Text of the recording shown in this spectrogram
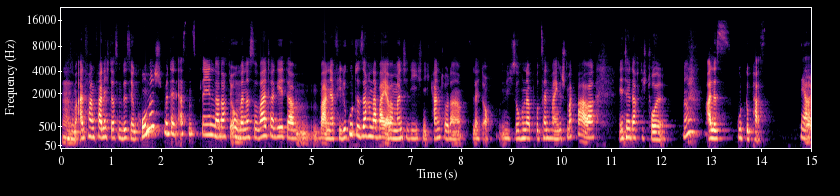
Mhm. Also am Anfang fand ich das ein bisschen komisch mit den Essensplänen. Da dachte ich, oh, mhm. wenn das so weitergeht, da waren ja viele gute Sachen dabei, aber manche, die ich nicht kannte oder vielleicht auch nicht so 100% mein Geschmack war. Aber hinterher dachte ich, toll, ne? alles gut gepasst. Ja.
